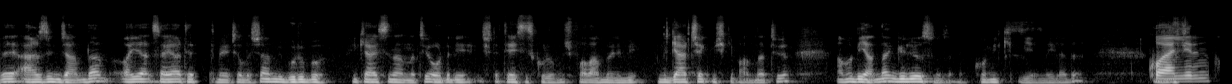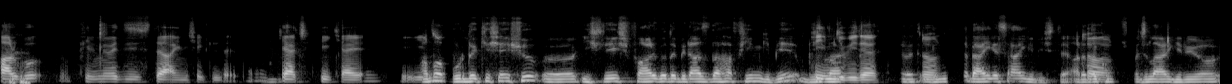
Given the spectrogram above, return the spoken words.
ve Erzincan'dan Ay'a seyahat etmeye çalışan bir grubu hikayesini anlatıyor. Orada bir işte tesis kurulmuş falan böyle bir bunu gerçekmiş gibi anlatıyor. Ama bir yandan gülüyorsunuz yani komik bir yanıyla da. Coen'lerin Fargo filmi ve dizisi de aynı şekilde gerçek bir hikaye. Ama buradaki şey şu e, işleyiş Fargo'da biraz daha film gibi. Bunlar, film gibiydi evet. Evet Doğru. de belgesel gibi işte. Arada Doğru. konuşmacılar giriyor.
